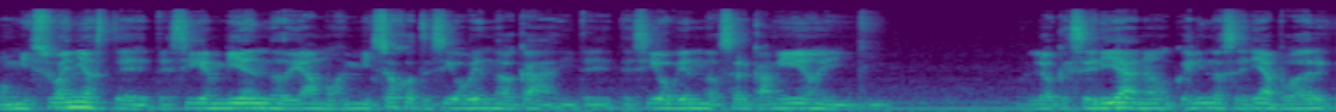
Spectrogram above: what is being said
o mis sueños te, siguen viendo, digamos, en mis ojos te sigo viendo acá y te, sigo viendo cerca mío y, y lo que sería, ¿no? Qué lindo sería poder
